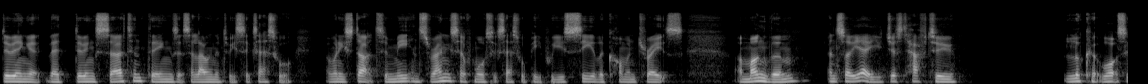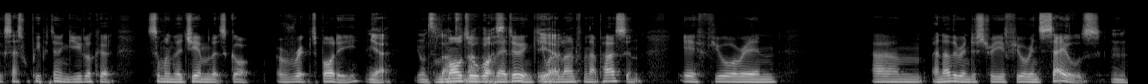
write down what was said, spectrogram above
doing it. They're doing certain things that's allowing them to be successful. And when you start to meet and surround yourself with more successful people, you see the common traits among them. And so, yeah, you just have to look at what successful people are doing. You look at someone in the gym that's got a ripped body, Yeah. You want to model what they're doing. You yeah. want to learn from that person. If you're in um, another industry, if you're in sales, Mm.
